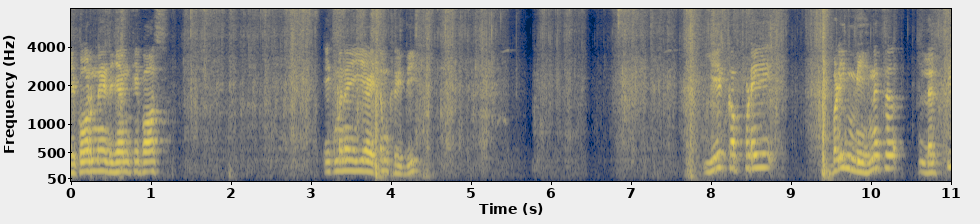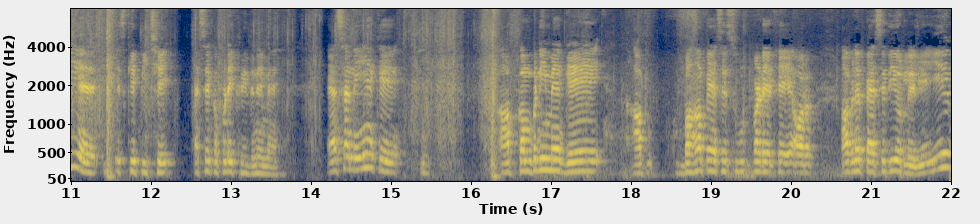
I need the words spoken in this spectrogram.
एक और नए डिज़ाइन के पास। एक मैंने ये आइटम खरीदी। ये कपड़े बड़ी मेहनत लगती है इसके पीछे, ऐसे कपड़े खरीदने में। ऐसा नहीं है कि आप कंपनी में गए, आप वहाँ पे ऐसे सूट पड़े थे और आपने पैसे दिए और ले लिए। ये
